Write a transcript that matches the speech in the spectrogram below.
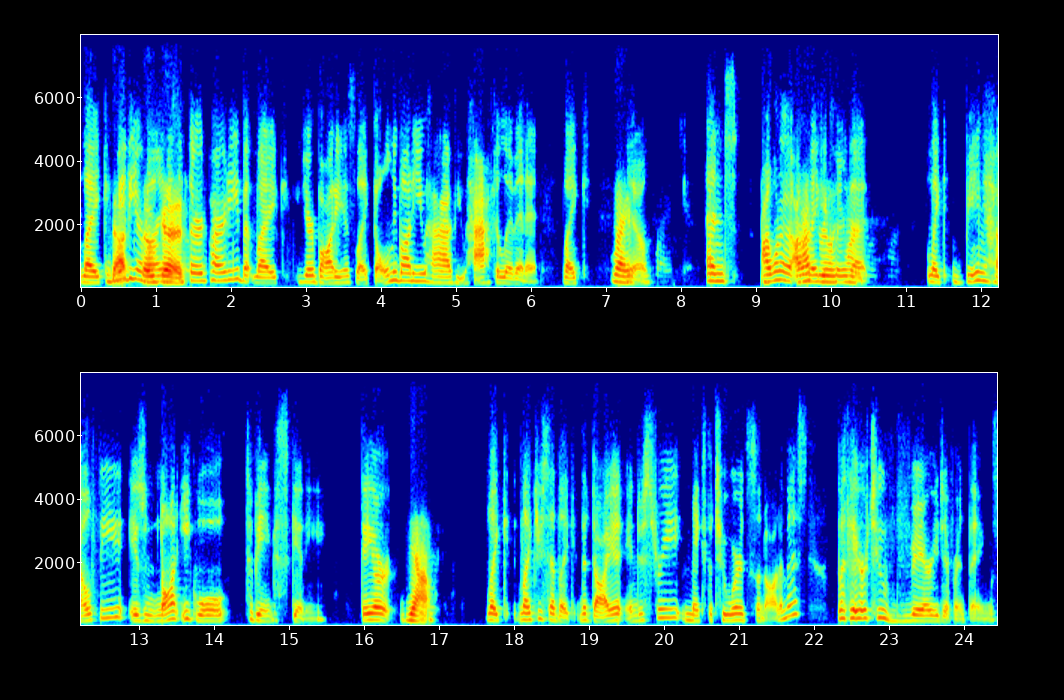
Like That's maybe your so mind is a third party, but like your body is like the only body you have. You have to live in it. Like, Right. you know. And I want to I want to make really it clear smart. that like being healthy is not equal to being skinny. They are Yeah. like like you said like the diet industry makes the two words synonymous but they are two very different things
